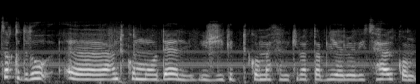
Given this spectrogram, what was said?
تقدروا آه عندكم موديل يجي قدكم مثلا كيما الطابلية اللي وريتها لكم.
